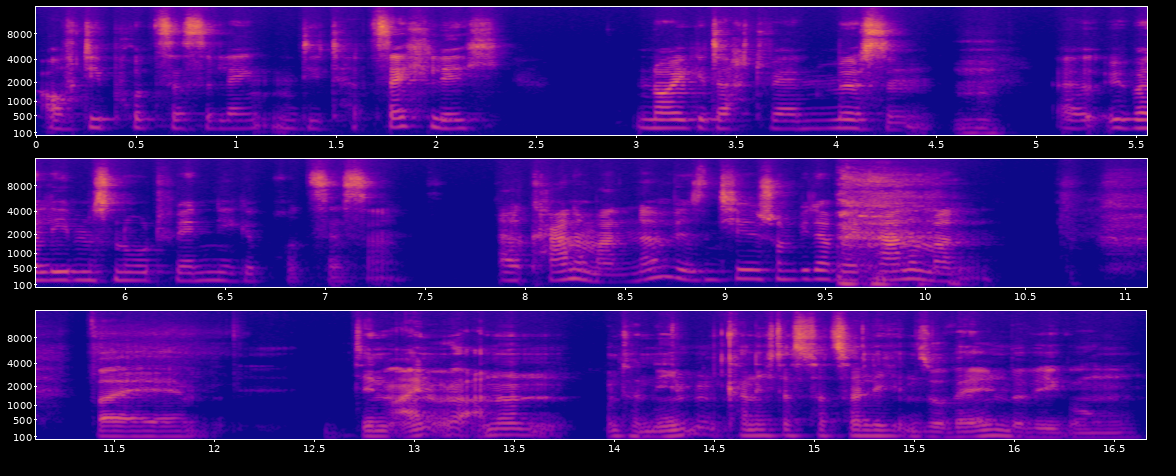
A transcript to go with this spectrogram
auf die Prozesse lenken, die tatsächlich neu gedacht werden müssen. Mhm. Äh, überlebensnotwendige Prozesse. Äh, Kahnemann, ne? Wir sind hier schon wieder bei Kahnemann. bei dem einen oder anderen Unternehmen kann ich das tatsächlich in so Wellenbewegungen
